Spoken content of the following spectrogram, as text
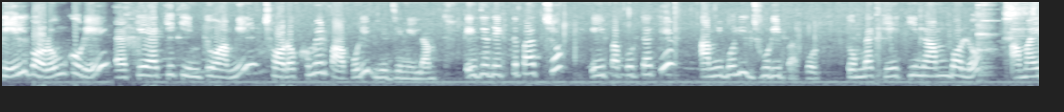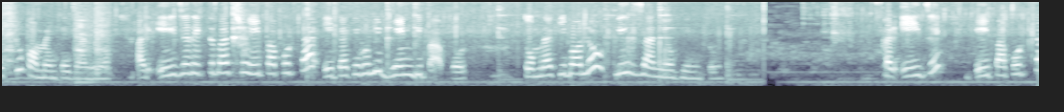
তেল গরম করে একে একে কিন্তু আমি ছ রকমের পাঁপড়ই ভেজে নিলাম। এই যে দেখতে পাচ্ছ, এই পাঁপড়টাকে আমি বলি ঝুরি পাঁপড়। তোমরা কে কি নাম বলো, আমায় একটু কমেন্টে জানিও। আর এই যে দেখতে পাচ্ছ, এই পাঁপড়টা, এটাকে বলি ভেন্ডি পাঁপড়। তোমরা কি বলো, প্লিজ জানিও কিন্তু। আর এই যে এই পাঁপড়টা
